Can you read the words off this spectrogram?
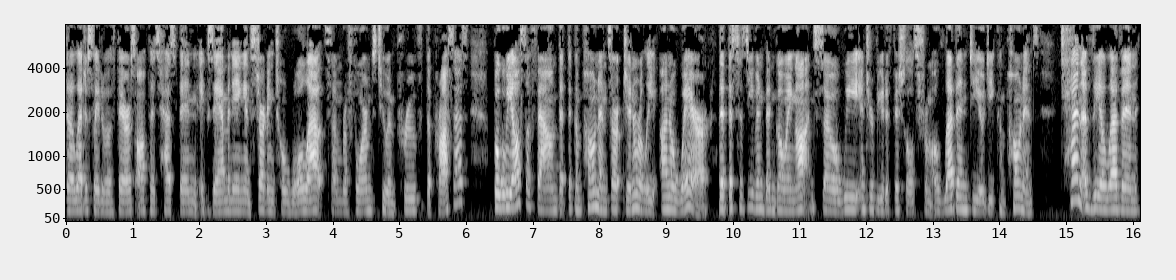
the Legislative Affairs Office has been examining and starting to roll out some reforms to improve the process, but we also found that the components are generally unaware that this has even been going on. So we interviewed officials from 11 DoD components 10 of the 11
